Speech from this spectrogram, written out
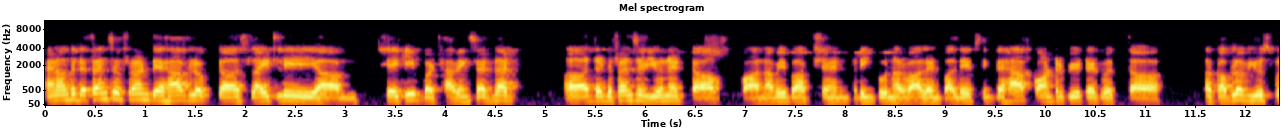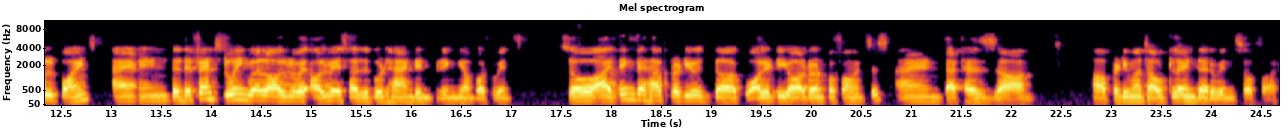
And on the defensive front, they have looked uh, slightly um, shaky. But having said that, the defensive unit of uh, Nabibakhsh and Rinku Narwal and Baldev Singh, they have contributed with a couple of useful points, and the defense doing well always, always has a good hand in bringing about wins. So I think they have produced uh, quality all-round performances, and that has um, uh, pretty much outlined their wins so far.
